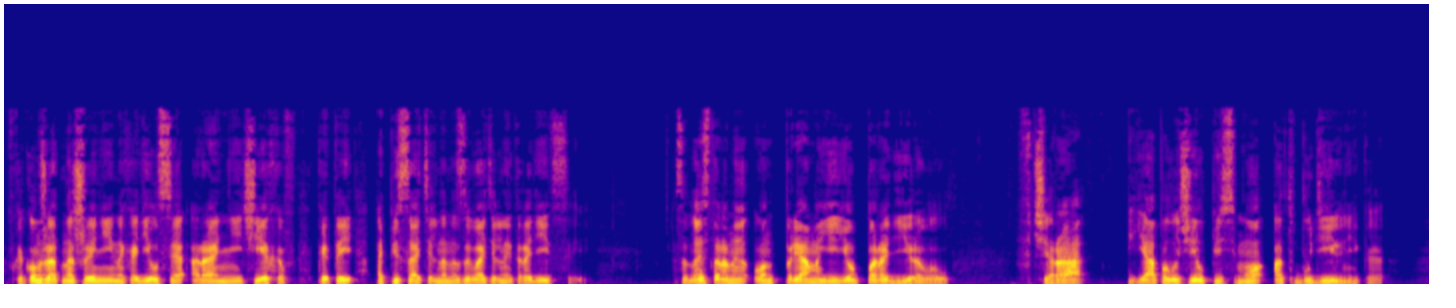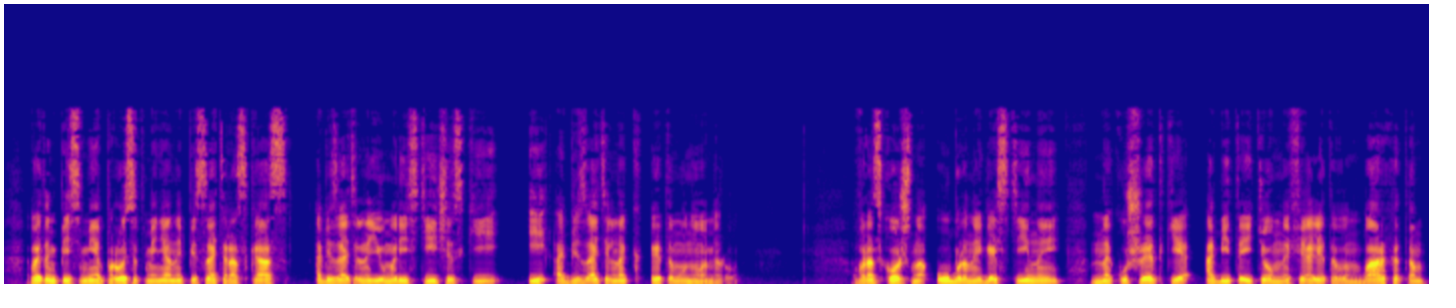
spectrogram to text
В каком же отношении находился ранний Чехов к этой описательно-назывательной традиции? С одной стороны, он прямо ее пародировал. «Вчера я получил письмо от будильника. В этом письме просят меня написать рассказ, обязательно юмористический и обязательно к этому номеру». В роскошно убранной гостиной, на кушетке, обитой темно-фиолетовым бархатом,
